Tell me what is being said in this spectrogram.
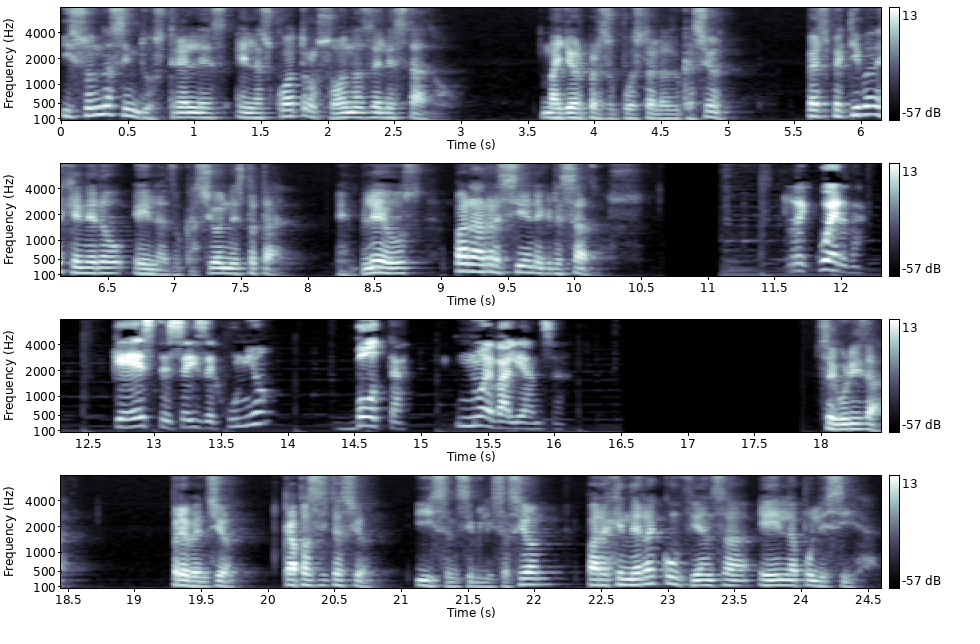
y zonas industriales en las cuatro zonas del Estado. Mayor presupuesto a la educación. Perspectiva de género en la educación estatal. Empleos para recién egresados. Recuerda que este 6 de junio vota Nueva Alianza. Seguridad. Prevención capacitación y sensibilización para generar confianza en la policía,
